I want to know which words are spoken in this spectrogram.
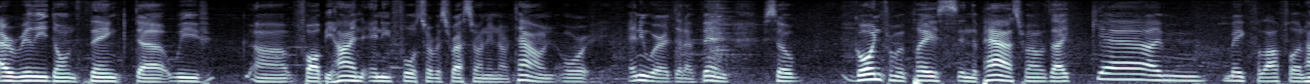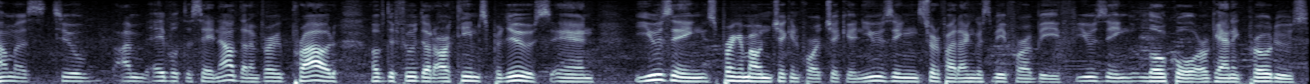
I really don't think that we uh, fall behind any full service restaurant in our town or anywhere that I've been. So going from a place in the past where I was like, yeah, I make falafel and hummus to I'm able to say now that I'm very proud of the food that our teams produce and using Springer Mountain chicken for our chicken, using certified Angus beef for our beef, using local organic produce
